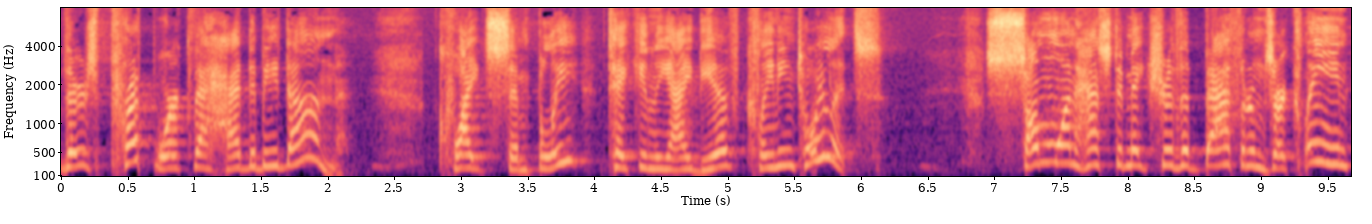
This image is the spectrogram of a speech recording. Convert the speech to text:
there's prep work that had to be done. Quite simply, taking the idea of cleaning toilets. Someone has to make sure the bathrooms are clean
